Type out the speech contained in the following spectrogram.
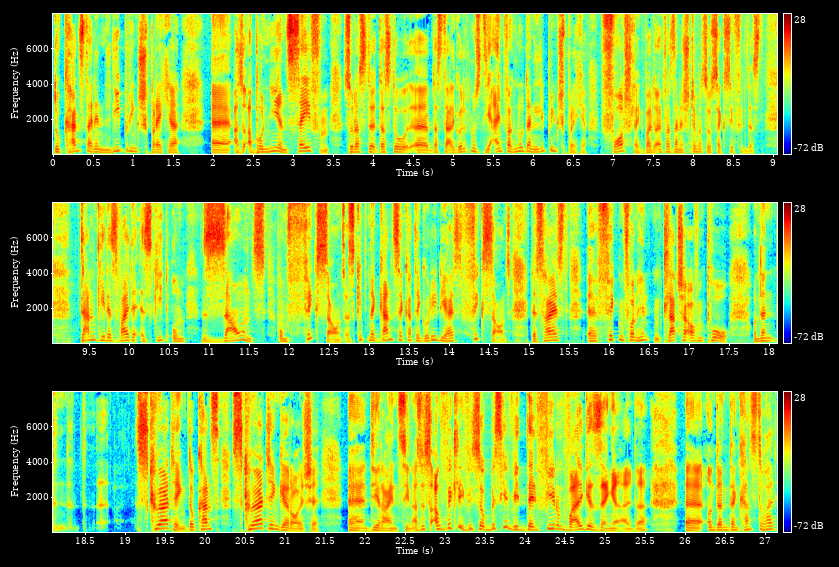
Du kannst deinen Lieblingssprecher, äh, also abonnieren, safen, sodass du, dass du, äh, dass der Algorithmus dir einfach nur deinen Lieblingssprecher vorschlägt, weil du einfach seine Stimme so sexy findest. Dann geht es weiter. Es geht um Sounds, um Fix-Sounds. Es gibt eine ganze Kategorie, die heißt Fix-Sounds. Das heißt, äh, Ficken von hinten, Klatsche auf dem Po. Und dann Squirting, du kannst Squirting-Geräusche äh, dir reinziehen. Also es ist auch wirklich wie so ein bisschen wie Delfin- und Wallgesänge, Alter. Äh, und dann, dann kannst du halt,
